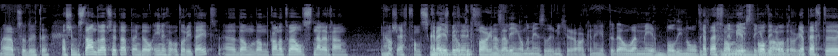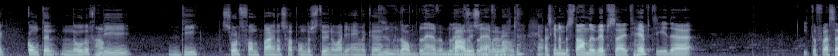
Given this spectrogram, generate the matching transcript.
ja, absoluut. Hè. Als je een bestaande website hebt en je wel enige autoriteit, eh, dan, dan kan het wel sneller gaan. Ja. Als je echt van scratch bij begint, productpagina's alleen gaan de mensen er niet geraken. Hè. Je hebt er wel wat meer body nodig. je hebt echt wel meer body nodig. toch, Je hebt echt eh, content nodig die die soort van pagina's gaat ondersteunen waar je eigenlijk eh, Dus inderdaad blijven, blijven, basis blijven werken. Ja. Als je een bestaande website hebt die dat iets of wat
